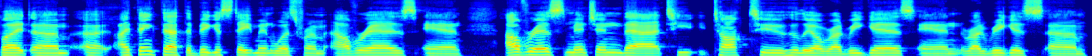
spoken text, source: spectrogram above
But um, uh, I think that the biggest statement was from Alvarez, and Alvarez mentioned that he talked to Julio Rodriguez, and Rodriguez, um,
